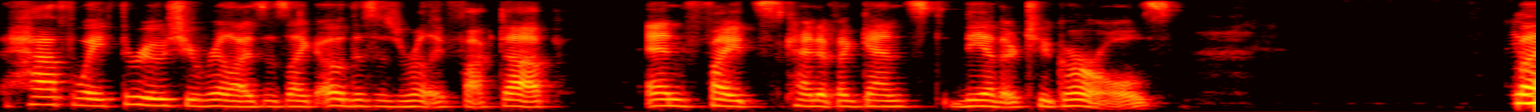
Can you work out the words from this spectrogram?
halfway through she realizes like, oh, this is really fucked up, and fights kind of against the other two girls. And But-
